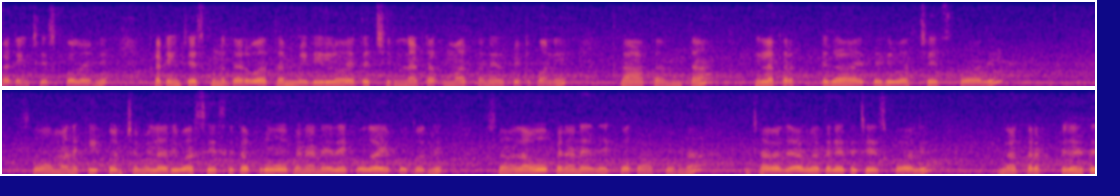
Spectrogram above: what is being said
కటింగ్ చేసుకోవాలండి. కటింగ్ చేసుకున్న తర్వాత మిడిల్లో అయితే చిన్న టక్ మార్క్ అనేది పెట్టుకొని క్లాత్ అంతా ఇలా కరెక్ట్గా అయితే రివర్స్ చేసుకోవాలి. సో మనకి కొంచెం ఇలా రివర్స్ చేసేటప్పుడు ఓపెన్ అనేది ఎక్కువగా అయిపోతుంది. సో అలా ఓపెన్ అనేది ఎక్కువ కాకుండా చాలా జాగ్రత్తగా అయితే చేసుకోవాలి. ఇలా కరెక్ట్గా అయితే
